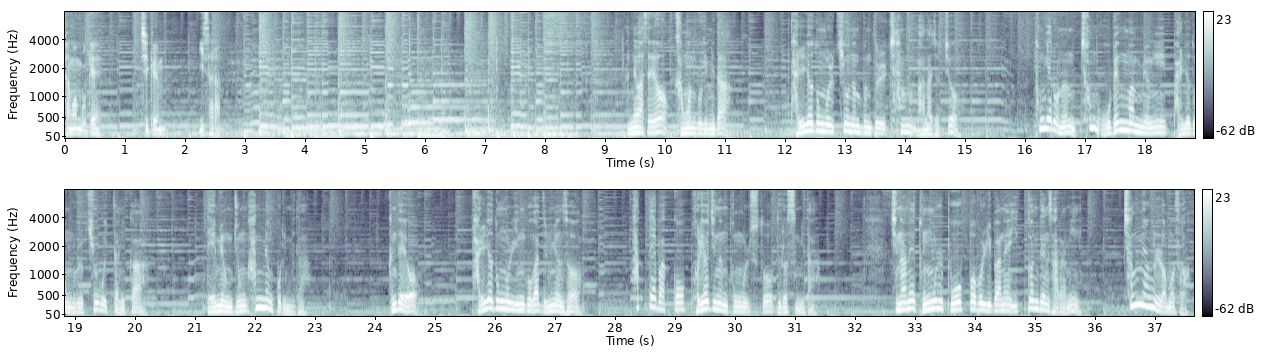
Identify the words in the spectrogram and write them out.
강원국의 지금 이 사람 안녕하세요. 강원국입니다. 반려동물 키우는 분들 참 많아졌죠? 통계로는 1,500만 명이 반려동물을 키우고 있다니까 4명 중 1명꼴입니다. 근데요, 반려동물 인구가 늘면서 학대받고 버려지는 동물 수도 늘었습니다. 지난해 동물보호법을 위반해 입건된 사람이 1000명을 넘어서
